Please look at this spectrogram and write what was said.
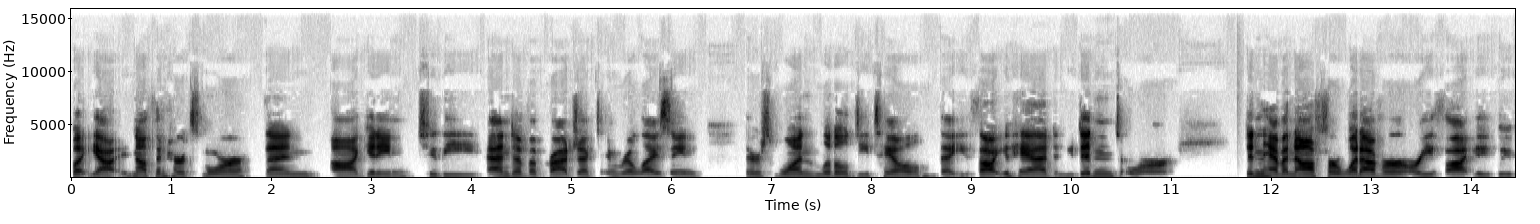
but yeah nothing hurts more than uh, getting to the end of a project and realizing there's one little detail that you thought you had and you didn't or didn't have enough or whatever or you thought we've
